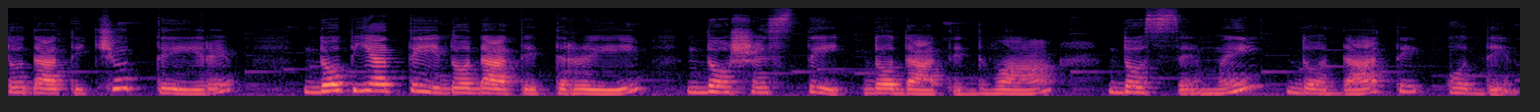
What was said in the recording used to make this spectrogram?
додати 4, до 5 додати 3, до 6 додати 2, до 7 додати 1.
